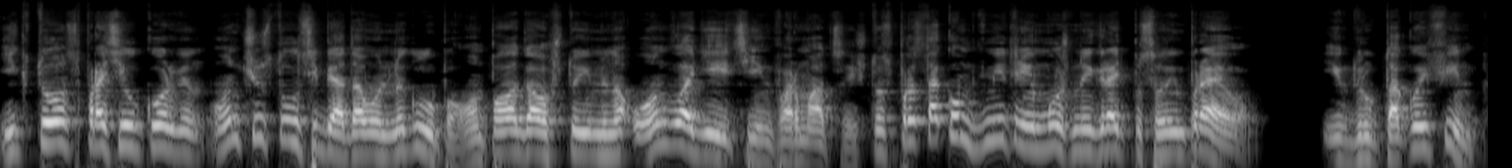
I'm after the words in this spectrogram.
«И кто?» — спросил Корвин. Он чувствовал себя довольно глупо. Он полагал, что именно он владеет всей информацией, что с простаком Дмитрием можно играть по своим правилам. И вдруг такой финт.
